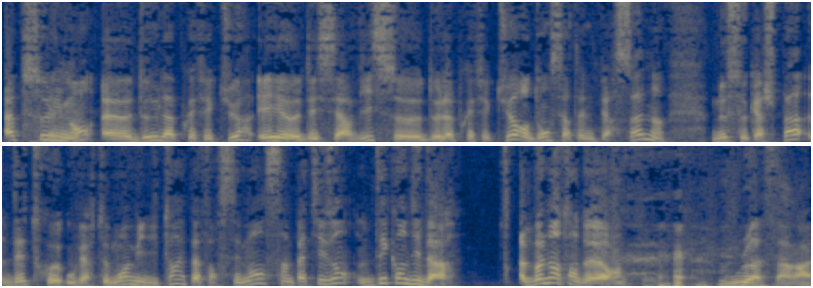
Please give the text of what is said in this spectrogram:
Absolument, euh, de la préfecture et euh, des services euh, de la préfecture, dont certaines personnes ne se cachent pas d'être ouvertement militants et pas forcément sympathisants des candidats. À bon entendeur. Oula, ça râle.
